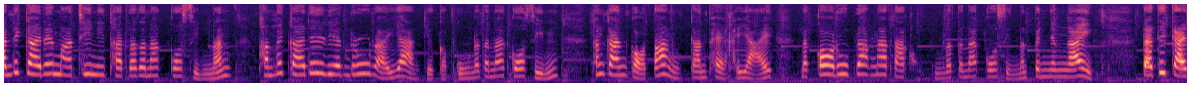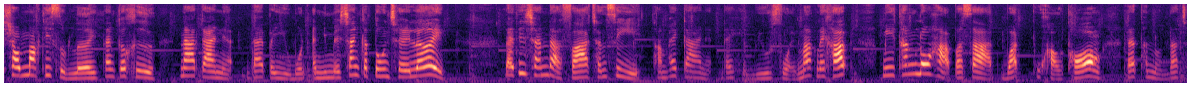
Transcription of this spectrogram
การที่กายได้มาที่นิทัศน์รัตนโกสินทร์นั้นทำให้กายได้เรียนรู้หลายอย่างเกี่ยวกับกรุงรัตนโกสินทร์ทั้งการก่อตั้งการแผ่ขยาย และก็รูปร่างหน้าตาของกรุงรัตนโกสินทร์นั้นเป็นยังไง แต่ที่กายชอบมากที่สุดเลย นั่นก็คือหน้ากายเนี่ยได้ไปอยู่บนแอนิเมชันการ์ตูนเฉยเลยและที่ชั้นดาดฟ้าชั้น 4ทำให้กายเนี่ยได้เห็นวิวสวยมากเลยครับ มีทั้งโลหะปราสาท วัดภูเขาทอง และถนนราช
